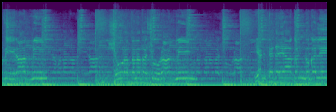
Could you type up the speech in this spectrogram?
ವೀರಾಗ್ನಿ ಶೂರತನದ ಶೂರಾಗ್ನಿ ಎಂಟೆದೆಯ ಗಂಡುಗಲಿ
